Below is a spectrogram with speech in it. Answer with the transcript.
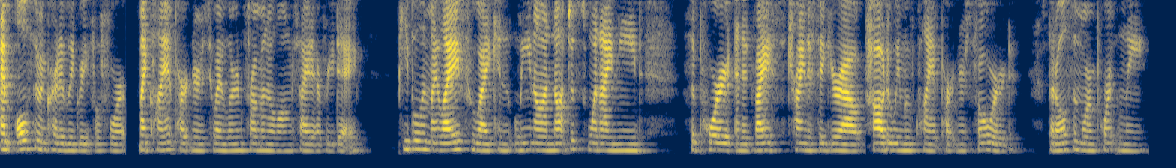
I'm also incredibly grateful for my client partners who I learn from and alongside every day. People in my life who I can lean on not just when I need support and advice trying to figure out how do we move client partners forward, but also more importantly,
